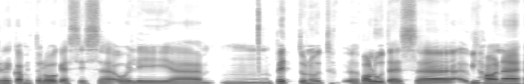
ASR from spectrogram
Kreeka mütoloogias siis äh, oli mm, pettunud, valudes, vihane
